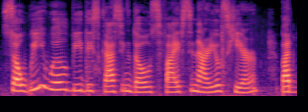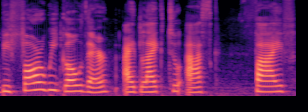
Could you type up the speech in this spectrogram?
So, we will be discussing those five scenarios here. But before we go there, I'd like to ask five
